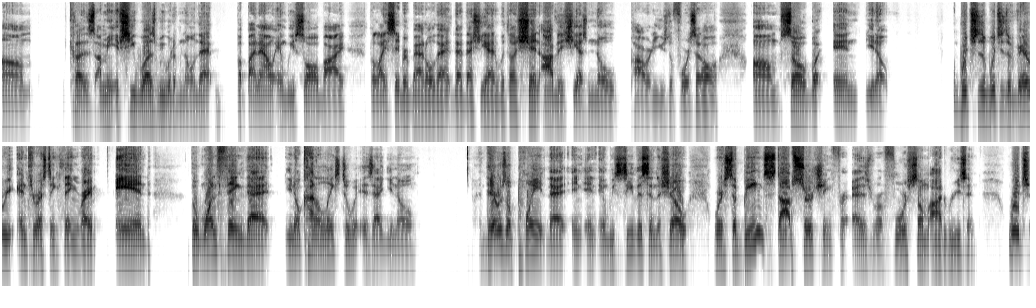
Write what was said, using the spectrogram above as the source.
Um, because I mean, if she was, we would have known that. But by now, and we saw by the lightsaber battle that that, that she had with uh, Shin, obviously she has no power to use the Force at all. Um, so, but and you know, which is which is a very interesting thing, right? And the one thing that you know kind of links to it is that you know there was a point that and, and, and we see this in the show where Sabine stopped searching for Ezra for some odd reason which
